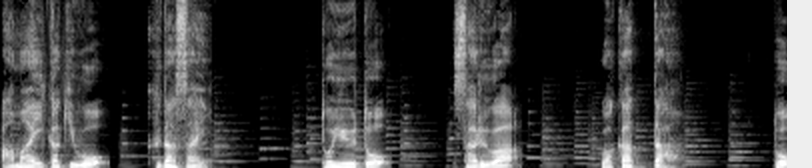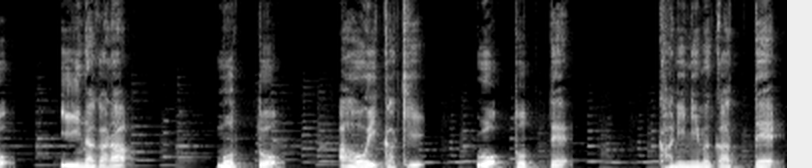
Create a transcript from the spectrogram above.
甘い柿をください。と言うと、猿は、わかった。と言いながら、もっと青い柿を取って、カニに向かって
